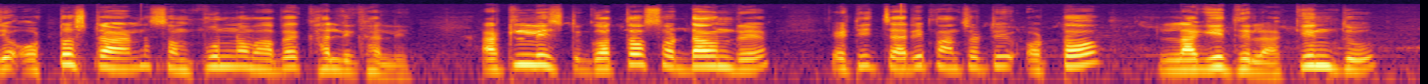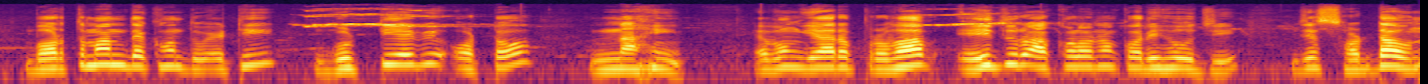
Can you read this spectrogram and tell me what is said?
যে অটো ষ্টাণ্ড সম্পূর্ণ ভাবে খালি খালি আটলিস্ট গত সটডাউনরে এটি চারি পাঁচটি অটো লাগি কিন্তু বর্তমান দেখুন এটি গোটিয়ে বি অটো না এবং ইয়ার প্রভাব এই দূর আকলন করে হচ্ছে যে সটডাউন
